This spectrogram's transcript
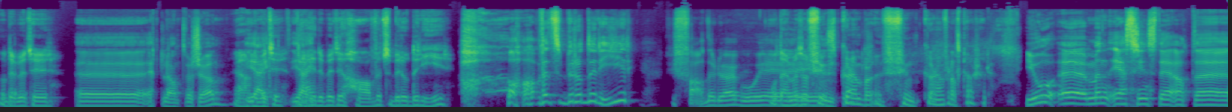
og det betyr, Uh, et eller annet ved sjøen. ja, det betyr, jeg- Nei, det betyr havets broderier. Havets broderier! Fy fader, du er god i Og dermed så funker den, funker den flaska. Selv. Jo, uh, men jeg syns det at uh,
